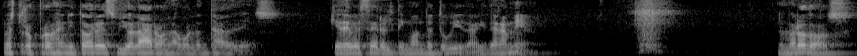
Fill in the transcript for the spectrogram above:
nuestros progenitores violaron la voluntad de Dios, que debe ser el timón de tu vida y de la mía. Número dos,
